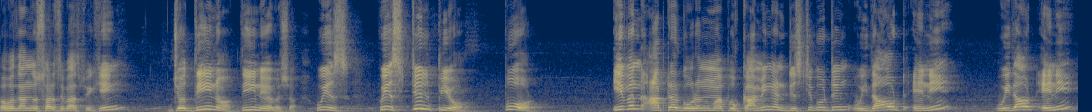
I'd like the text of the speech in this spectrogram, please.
Prabodhananda सरसिवा speaking Jodino, Tinevasa, who is, who is still pure, poor, even after Gauranga coming and distributing without any, without any,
